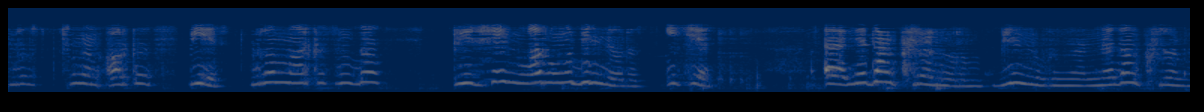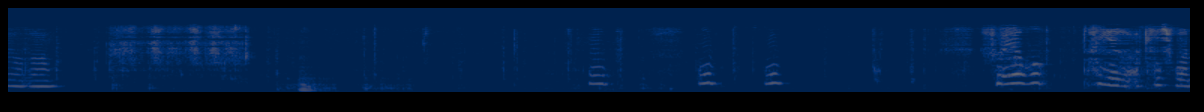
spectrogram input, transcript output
Burasının arka bir. Buranın arkasında bir şey mi var onu bilmiyoruz. İki. Ee, neden kıramıyorum? Bilmiyorum yani. Neden kıramıyorum? Hop hop hop. Şöyle hop. Hayır ateş var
